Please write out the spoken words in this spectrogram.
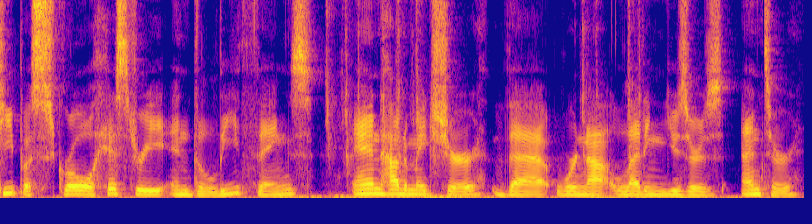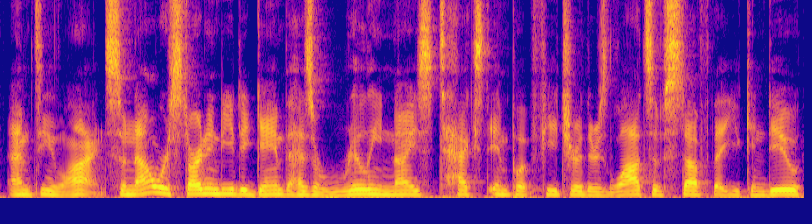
keep a scroll history and delete things, and how to make sure that we're not letting users enter empty lines. So now we're starting to get a game that has a really nice text input feature. There's lots of stuff that you can do.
